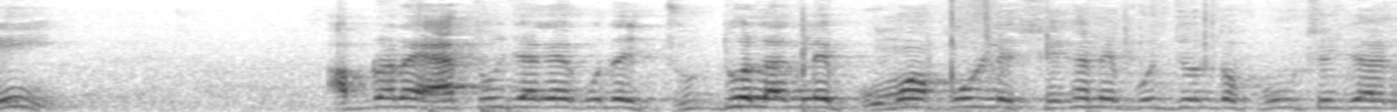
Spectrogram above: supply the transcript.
নেই? আপনারা এত জায়গায় কোথায় যুদ্ধ লাগলে বোমা পড়লে সেখানে পর্যন্ত পৌঁছে যান?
